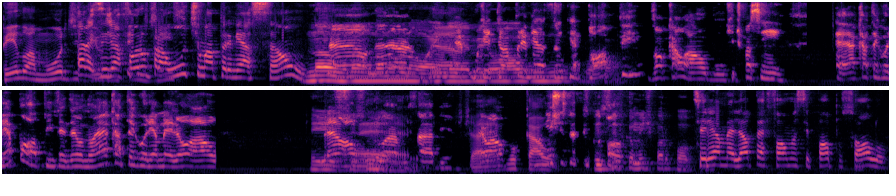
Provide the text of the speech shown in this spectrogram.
pelo amor de Cara, Deus. vocês já foram pra última premiação? Não, Não, não, não, não, não, não. ainda É é porque tem uma premiação que é pop vocal álbum, que tipo assim, é a categoria pop, entendeu? Não é a categoria melhor álbum, Isso, né? álbum do é. ano, sabe? Já é é um álbum vocal. Especificamente para o pop. Seria a melhor performance pop solo?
